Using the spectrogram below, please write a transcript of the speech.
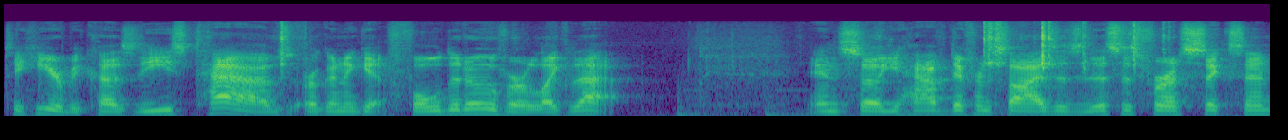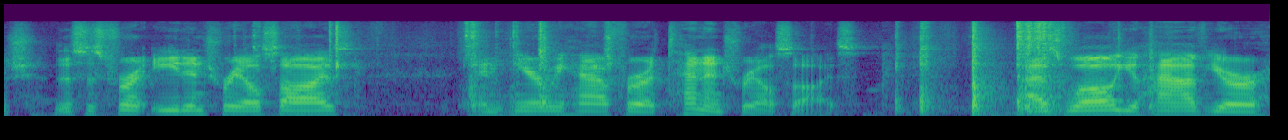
to here because these tabs are going to get folded over like that. And so you have different sizes. This is for a 6 inch, this is for an 8 inch rail size, and here we have for a 10 inch rail size. As well, you have your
